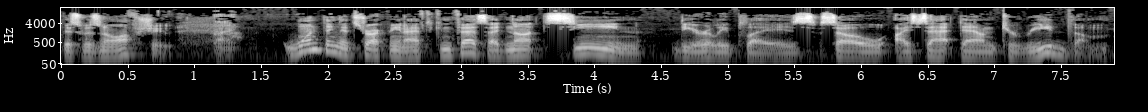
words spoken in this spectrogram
this was an offshoot. Right. One thing that struck me, and I have to confess, I'd not seen the early plays, so I sat down to read them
